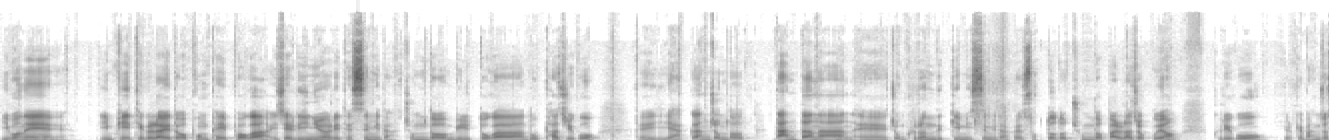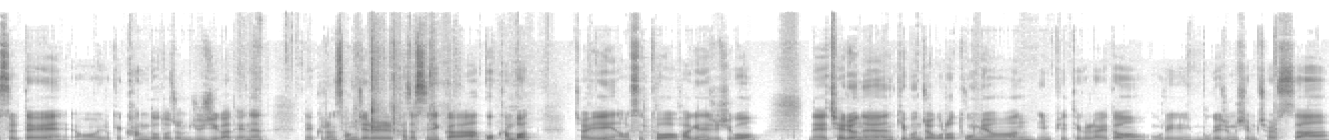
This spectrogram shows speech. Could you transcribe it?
이번에 인피니티 글라이더 폼 페이퍼가 이제 리뉴얼이 됐습니다. 좀 더 밀도가 높아지고 예, 약간 좀 더 단단한 예, 좀 그런 느낌이 있습니다. 그래서 속도도 좀 더 빨라졌고요. 그리고 이렇게 만졌을 때 어, 이렇게 강도도 좀 유지가 되는 네, 그런 성질을 가졌으니까 꼭 한번 저희 어, 스토어 확인해 주시고 네, 재료는 기본적으로 도면, 인피니티 글라이더, 우리 무게중심 철사,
